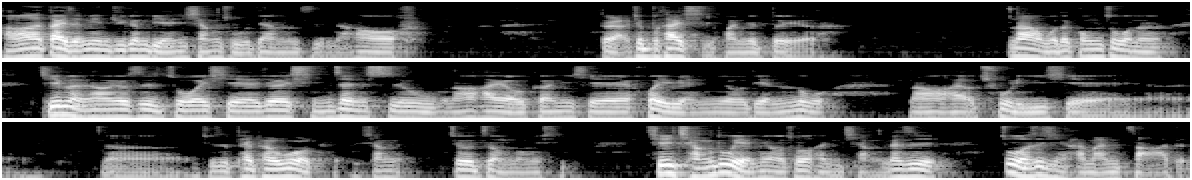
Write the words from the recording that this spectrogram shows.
好像戴着面具跟别人相处这样子，然后，对啊，就不太喜欢就对了。那我的工作呢，基本上就是做一些就是行政事务，然后还有跟一些会员有联络，然后还有处理一些呃，就是 paperwork 像就是这种东西。其实强度也没有说很强，但是做的事情还蛮杂的。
